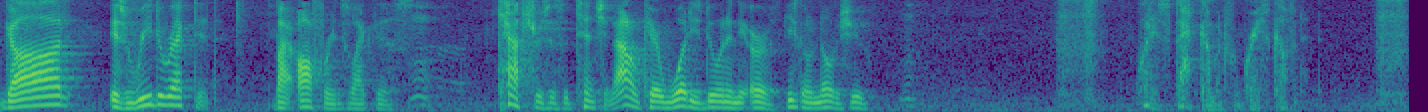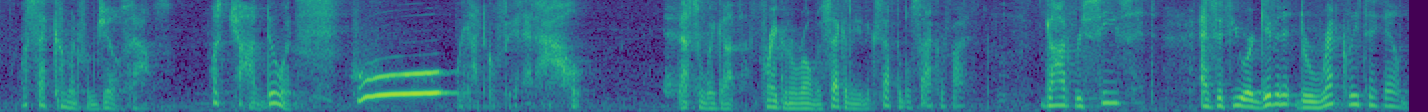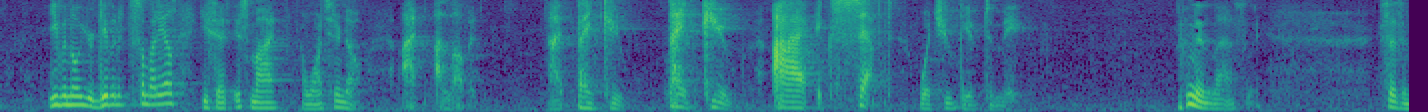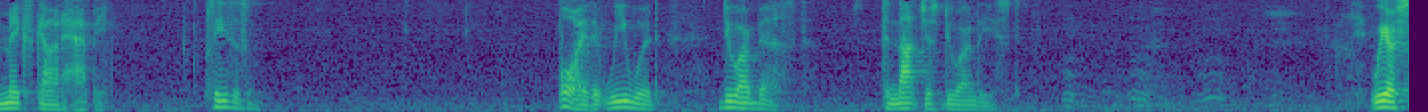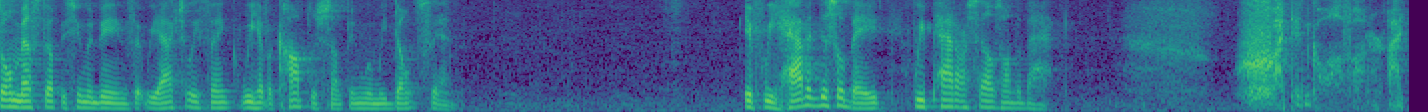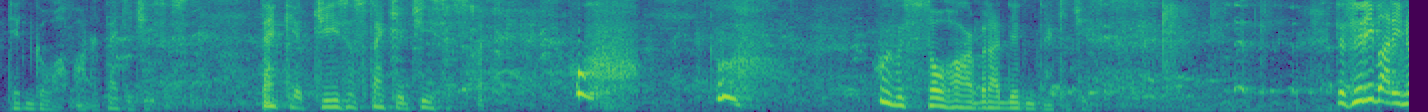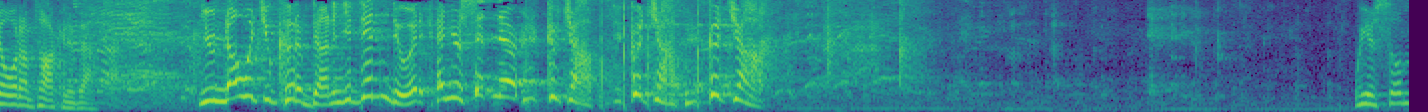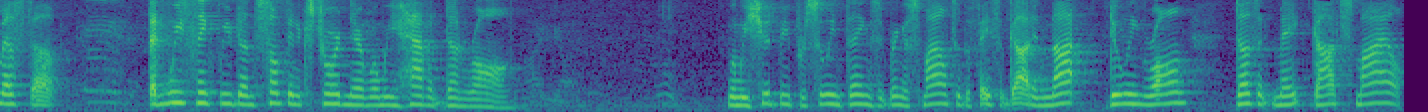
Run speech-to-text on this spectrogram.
God is redirected by offerings like this captures his attention. I don't care what he's doing in the earth, he's going to notice you. What is that coming from Grace Covenant? What's that coming from Jill's house? What's John doing? Ooh, we got to go figure that out. That's the way God, fragrant aroma. Secondly, an acceptable sacrifice. God receives it as if you are giving it directly to him. Even though you're giving it to somebody else, he said, it's mine. I want you to know. I, I love it. I thank you. Thank you. I accept what you give to me. And then lastly, it says it makes God happy, pleases him. Boy, that we would do our best to not just do our least. We are so messed up as human beings that we actually think we have accomplished something when we don't sin if we haven't disobeyed, we pat ourselves on the back. Whew, I didn't go off on her. I didn't go off on her. Thank you, Jesus. Thank you, Jesus. Thank you, Jesus. Whew. Whew. It was so hard, but I didn't. Thank you, Jesus. Does anybody know what I'm talking about? You know what you could have done and you didn't do it, and you're sitting there. Good job, good job, good job. We are so messed up that we think we've done something extraordinary when we haven't done wrong. When we should be pursuing things that bring a smile to the face of God and not doing wrong doesn't make God smile.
